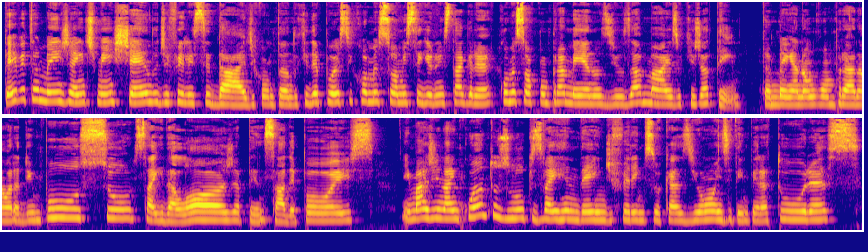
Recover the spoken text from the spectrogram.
Teve também gente me enchendo de felicidade, contando que depois que começou a me seguir no Instagram, começou a comprar menos e usar mais o que já tem. Também a não comprar na hora do impulso, sair da loja, pensar depois. Imaginar em quantos looks vai render em diferentes ocasiões e temperaturas.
